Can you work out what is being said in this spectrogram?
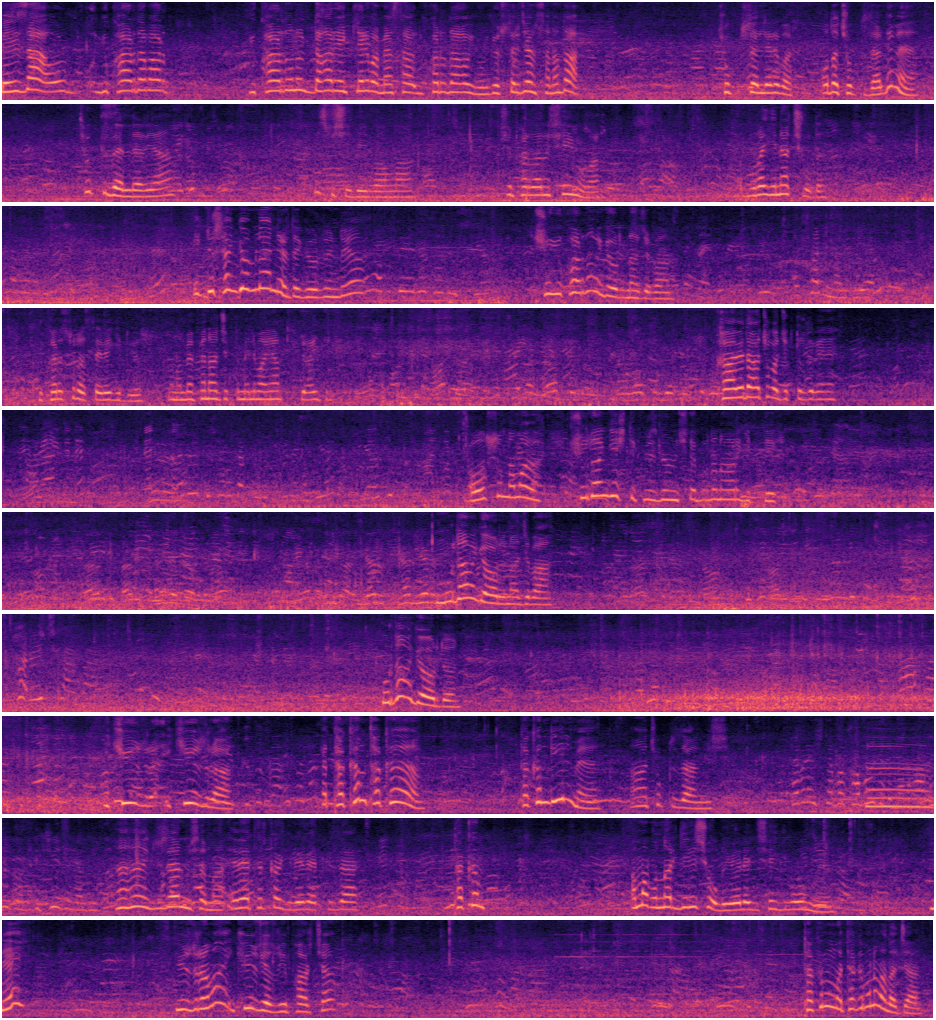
Beyza o yukarıda var. Yukarıda onun daha renkleri var. Ben sana yukarıda daha uygun göstereceğim sana da. Çok güzelleri var. O da çok güzel değil mi? Çok güzeller ya. Hiçbir şey değil vallahi. Şimdi paraların şeyi mi var? Bura yeni açıldı. İlk dur sen gömleği nerede gördüğünde ya? Şu yukarıda mı gördün acaba? Yukarı şurası eve gidiyoruz. Ona ben fena acıktım elim ayağım titriyor. Haydi. Kahve daha çok acıktırdı beni. Olsun ama şuradan geçtik biz dün işte buradan ağrı gittik. Burada mı gördün acaba? Burada mı gördün? ...200 lira, 200 lira. Ya takım takım. Takım değil mi? Aa çok güzelmiş. Hemen işte bak kabul edelim. 200 lira. Hı hı güzelmiş ama. Evet hırka gibi evet güzel. Takım. Ama bunlar geniş oluyor öyle şey gibi olmuyor. Ne? 100 lira mı? 200 yazıyor parça. Takım mı? Takımını mı alacaksın?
